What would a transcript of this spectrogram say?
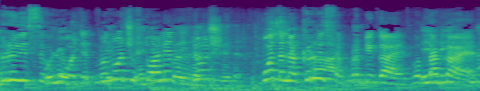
Крысы ходят. Мы ночью в туалет идешь, вот она крыса пробегает, вот такая.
